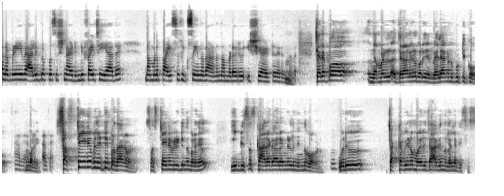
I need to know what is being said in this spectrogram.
പലപ്പോഴും ഈ വാല്യൂ പ്രൊപ്പോസിഷൻ ഐഡന്റിഫൈ ചെയ്യാതെ നമ്മൾ പ്രൈസ് ഫിക്സ് ചെയ്യുന്നതാണ് നമ്മുടെ ഒരു ഇഷ്യൂ ആയിട്ട് വരുന്നത്. ചിലപ്പോ നമ്മൾ ചില ആളുകൾ പറയും വില അങ്ങോട്ട് കുട്ടിക്കോ എന്ന് പറയും. സസ്റ്റൈനബിലിറ്റി പ്രധാനമാണ്. സസ്റ്റൈനബിലിറ്റി എന്ന് പറഞ്ഞാൽ ഈ ബിസിനസ് കാലകാലങ്ങളിൽ നിന്ന് പോകണം. ഒരു ചക്ക വീണ മുതൽ ചാകുന്നതല്ല ബിസിനസ്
